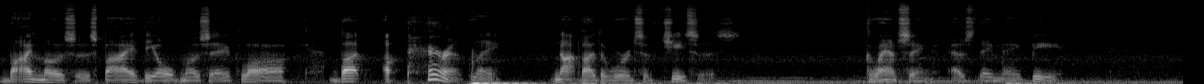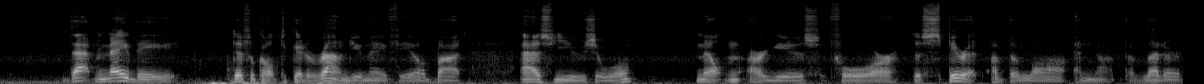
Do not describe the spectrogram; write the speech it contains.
by Moses, by the old Mosaic law, but apparently not by the words of Jesus, glancing as they may be. That may be difficult to get around, you may feel, but as usual, Milton argues for the spirit of the law and not the letter.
